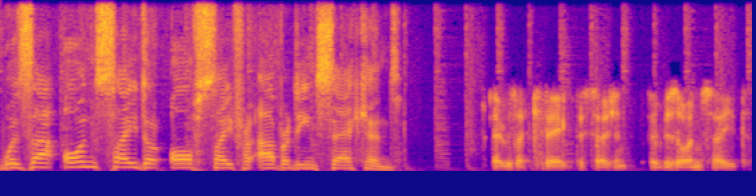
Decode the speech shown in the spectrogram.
Was that onside or offside for Aberdeen second? it was a correct decision. It was onside.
